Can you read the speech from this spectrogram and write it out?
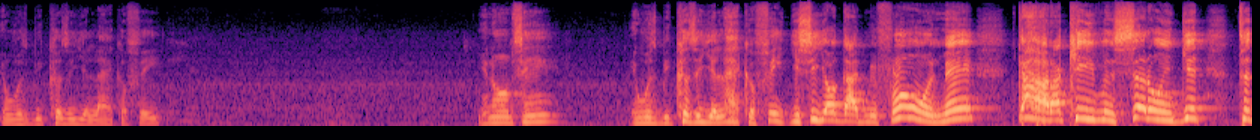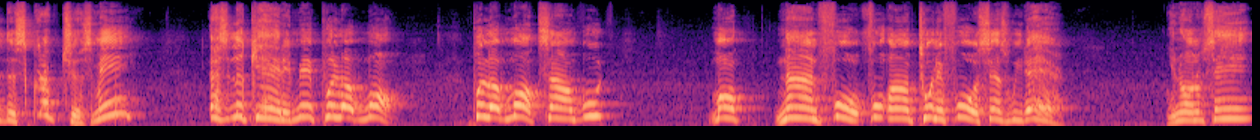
it was because of your lack of faith. You know what I'm saying? It was because of your lack of faith. You see, y'all got me flowing, man. God, I can't even settle and get to the scriptures, man. Let's look at it, man. Pull up Mark. Pull up Mark, sound boot. Mark 9, 4, 4 um, 24, since we there. You know what I'm saying?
